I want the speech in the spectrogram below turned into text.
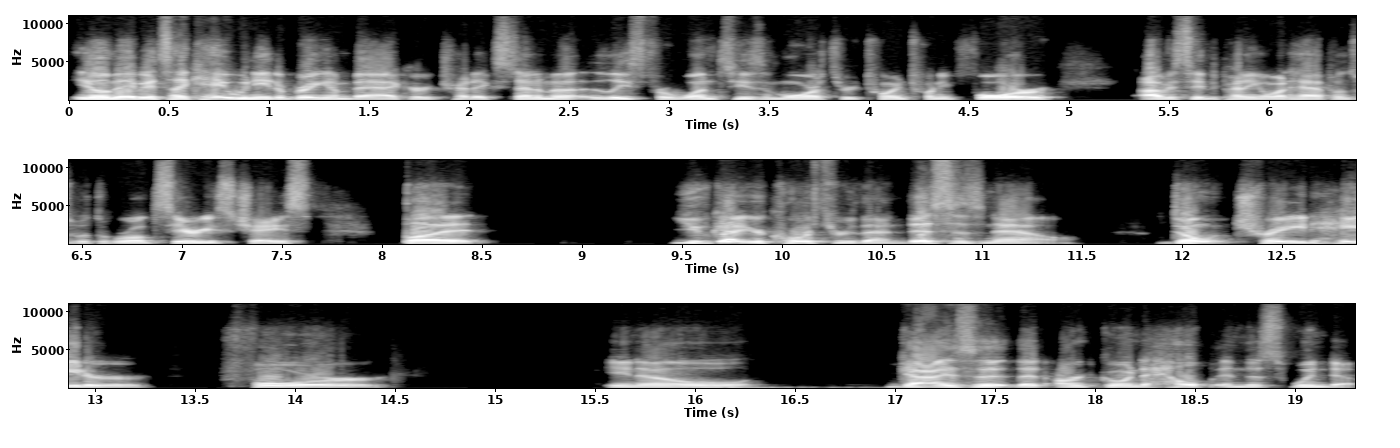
you know, maybe it's like, hey, we need to bring him back or try to extend him at least for one season more through 2024. Obviously, depending on what happens with the World Series chase. But you've got your core through then. This is now don't trade Hader for you know guys that, that aren't going to help in this window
